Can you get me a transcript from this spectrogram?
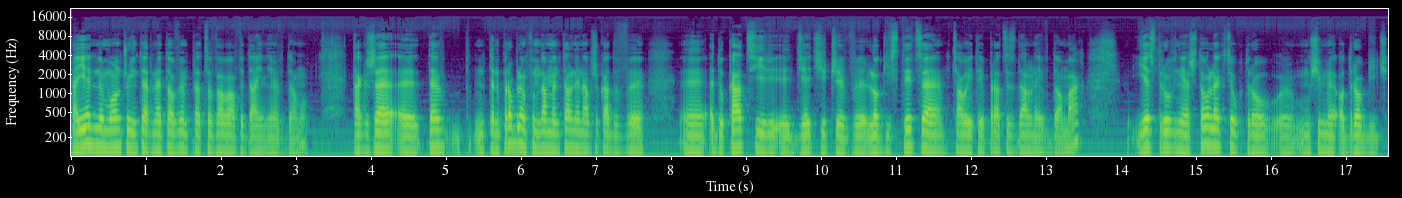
na jednym łączu internetowym pracowała wydajnie w domu. Także te, ten problem fundamentalny na przykład w edukacji dzieci czy w logistyce całej tej pracy zdalnej w domach jest również tą lekcją, którą y, musimy odrobić,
